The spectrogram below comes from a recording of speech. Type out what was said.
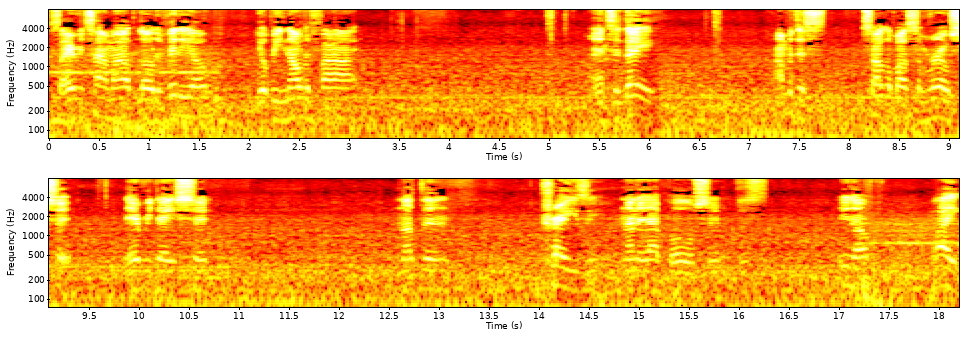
so every time I upload a video, you'll be notified. And today, I'm gonna just talk about some real shit, everyday shit. Nothing crazy, none of that bullshit. Just, you know, like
